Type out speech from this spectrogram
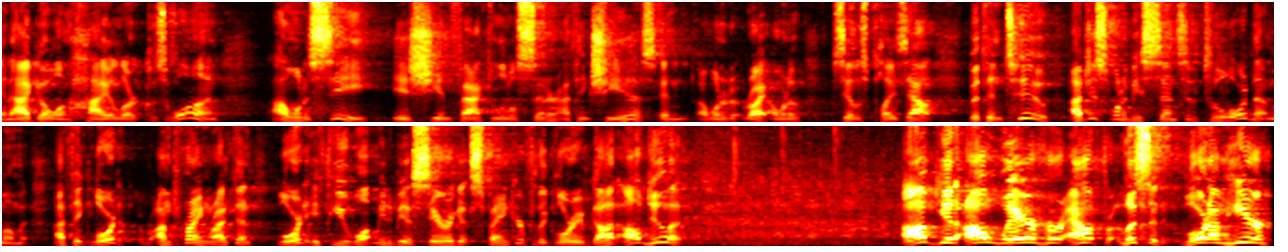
And I go on high alert because, one, I want to see is she in fact a little sinner? I think she is, and I to, right. I want to see how this plays out. But then two, I just want to be sensitive to the Lord in that moment. I think, Lord, I'm praying right then, Lord, if you want me to be a surrogate spanker for the glory of God, I'll do it. I'll get, I'll wear her out. For, listen, Lord, I'm here.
